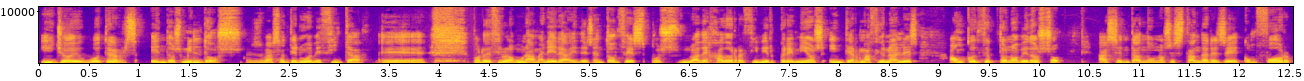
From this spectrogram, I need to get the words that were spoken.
y Joy Waters, en 2002. Es bastante nuevecita, eh, por decirlo de alguna manera, y desde entonces pues, no ha dejado de recibir premios internacionales a un concepto novedoso, asentando unos estándares de confort,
